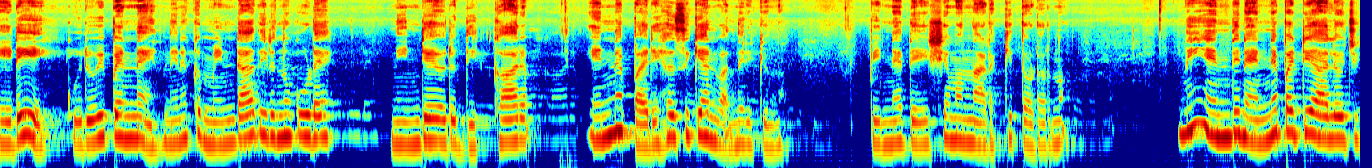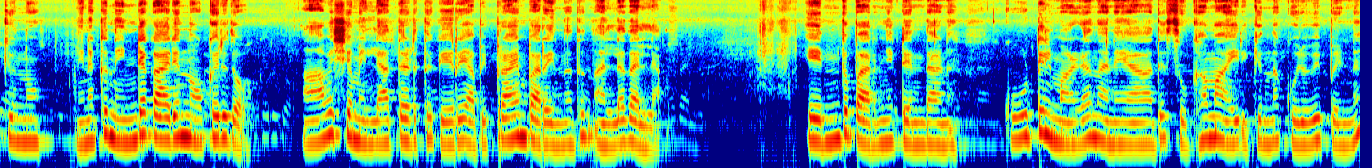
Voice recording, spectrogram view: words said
എടീ കുരുവി പെണ്ണെ നിനക്ക് മിണ്ടാതിരുന്നു കൂടെ? നിന്റെ ഒരു ധിക്കാരം. എന്നെ പരിഹസിക്കാൻ വന്നിരിക്കുന്നു. പിന്നെ ദേഷ്യമൊന്ന് അടക്കി തുടർന്നു. നീ എന്തിന് എന്നെപ്പറ്റി ആലോചിക്കുന്നു? നിനക്ക് നിന്റെ കാര്യം നോക്കരുതോ? ആവശ്യമില്ലാത്തടത്ത് കയറി അഭിപ്രായം പറയുന്നത് നല്ലതല്ല. എന്തു പറഞ്ഞിട്ടെന്താണ്? കൂട്ടിൽ മഴ നനയാതെ സുഖമായിരിക്കുന്ന കുരുവിപ്പെണ്ണ്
